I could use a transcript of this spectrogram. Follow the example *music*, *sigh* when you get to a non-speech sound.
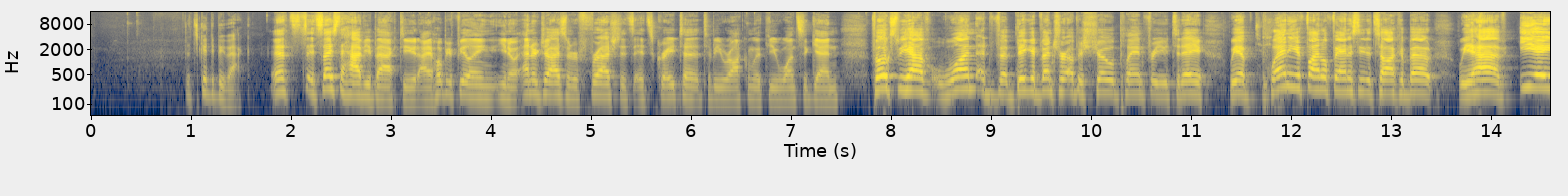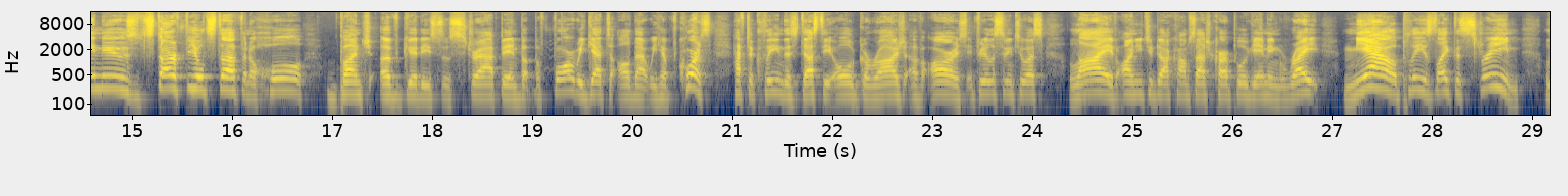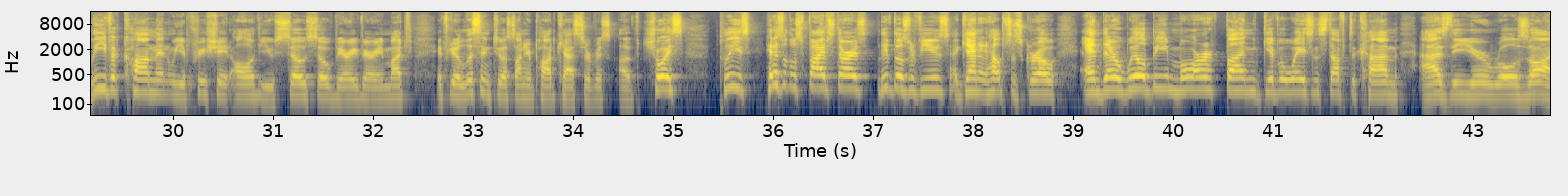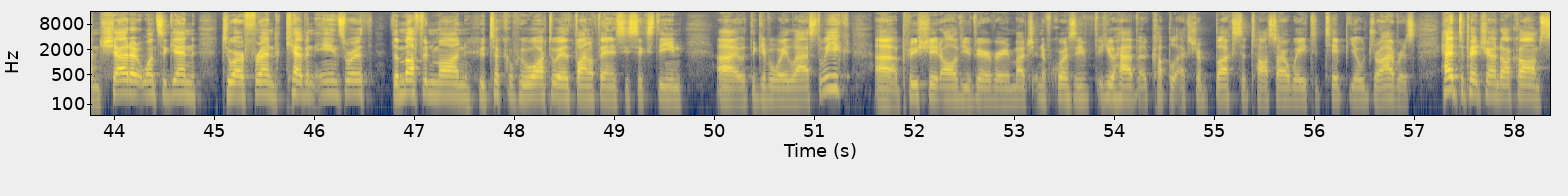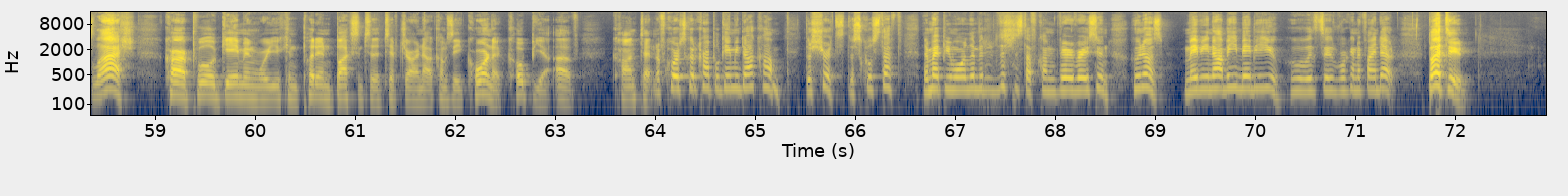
it's good to be back. It's it's nice to have you back, dude. I hope you're feeling you know energized and refreshed. It's it's great to, to be rocking with you once again, folks. We have one adv- big adventure of a show planned for you today. We have plenty of Final Fantasy to talk about. We have EA news, Starfield stuff, and a whole bunch of goodies. So strap in. But before we get to all that, we of course have to clean this dusty old garage of ours. If you're listening to us live on YouTube.com/slash Carpool Gaming right meow, please like the stream, leave a comment. We appreciate all of you so so very very very much. If you're listening to us on your podcast service of choice. Please hit us with those five stars, leave those reviews. Again, it helps us grow, and there will be more fun giveaways and stuff to come as the year rolls on. Shout out once again to our friend Kevin Ainsworth, the Muffin Mon, who took who walked away with Final Fantasy 16 uh, with the giveaway last week. Uh, appreciate all of you very very much, and of course, if you have a couple extra bucks to toss our way to tip yo drivers, head to Patreon.com/slash Carpool Gaming where you can put in bucks into the tip jar, and out comes a cornucopia of content. And of course, go to carpoolgaming.com. The shirts, the cool stuff. There might be more limited edition stuff coming very, very soon. Who knows? Maybe not me, maybe you. Who is it? We're going to find out. But, dude,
